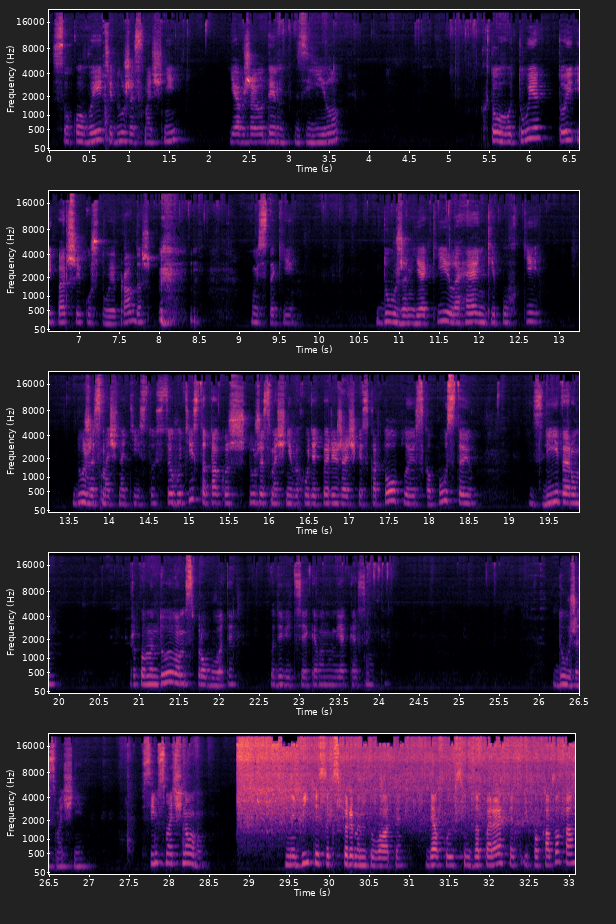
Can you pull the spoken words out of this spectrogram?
соковиті, дуже смачні. Я вже один з'їла. Хто готує, той і перший куштує, правда ж? Ось такі дуже м'які, легенькі, пухкі. Дуже смачне тісто. З цього тіста також дуже смачні виходять пиріжечки з картоплею, з капустою, з лівером. Рекомендую вам спробувати. Подивіться, яке воно м'якесеньке. Дуже смачні. Всім смачного! Не бійтесь експериментувати. Дякую всім за перегляд і пока-пока!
